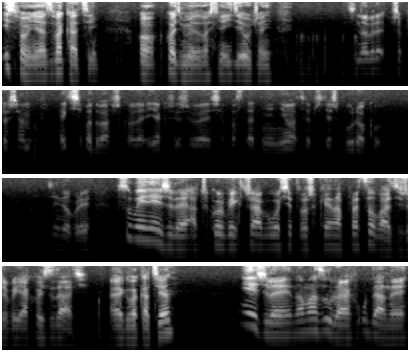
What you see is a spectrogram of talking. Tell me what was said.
i wspomnienia z wakacji. O, chodźmy, właśnie idzie uczeń. Dzień dobry, przepraszam. Jak Ci się podoba w szkole i jak przeżyłeś ostatnie niełatwe przecież pół roku? Dzień dobry. W sumie nieźle, aczkolwiek trzeba było się troszkę napracować, żeby jakoś zdać. A jak wakacje? Nieźle, na Mazurach, udane,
